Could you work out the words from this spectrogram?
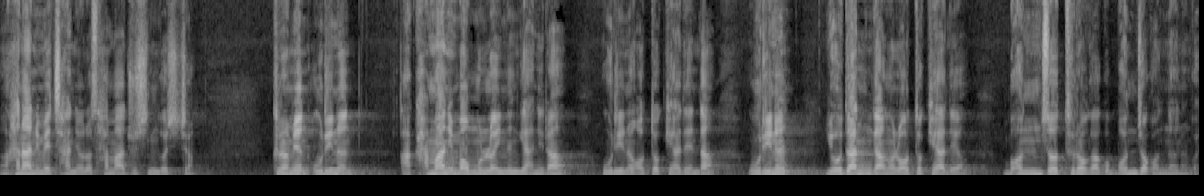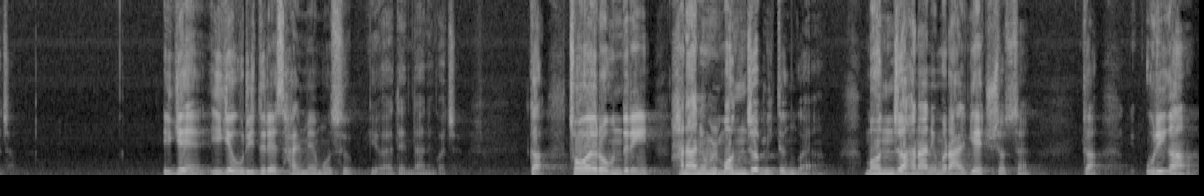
하나님의 자녀로 삼아 주신 것이죠. 그러면 우리는 아 가만히 머물러 있는 게 아니라 우리는 어떻게 해야 된다? 우리는 요단강을 어떻게 해야 돼요? 먼저 들어가고 먼저 건너는 거죠. 이게 이게 우리들의 삶의 모습이어야 된다는 거죠. 그러니까 저와 여러분들이 하나님을 먼저 믿은 거야. 먼저 하나님을 알게 해 주셨어요. 그러니까 우리가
